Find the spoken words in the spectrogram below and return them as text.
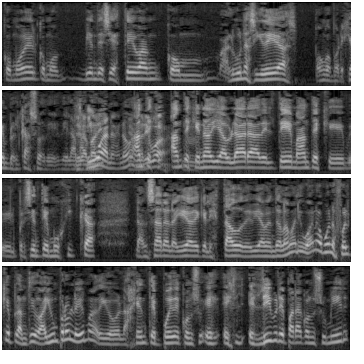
como él, como bien decía Esteban, con algunas ideas pongo por ejemplo el caso de, la marihuana, ¿no? Antes, Que, antes que mm. nadie hablara del tema, antes que el presidente Mujica lanzara la idea de que el Estado debía vender la marihuana, bueno, fue el que planteó, hay un problema, digo, la gente puede es, es, libre para consumir,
